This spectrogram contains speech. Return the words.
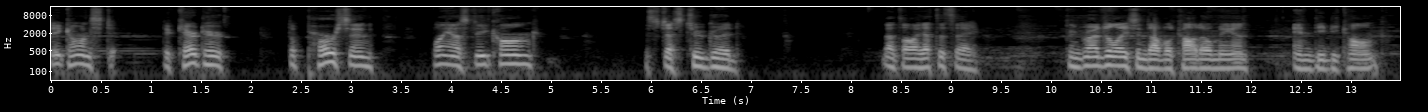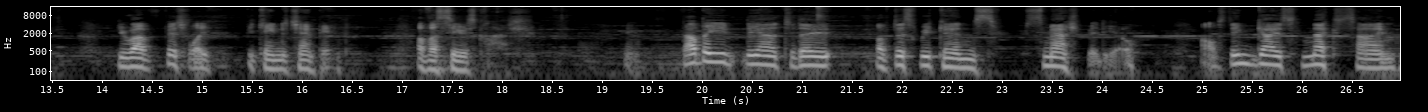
Decon's the character, the person playing as Decon it's just too good. That's all I have to say. Congratulations, Avocado Man and Diddy Kong. You have officially became the champion of a series clash. That'll be the end of today of this weekend's Smash video. I'll see you guys next time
